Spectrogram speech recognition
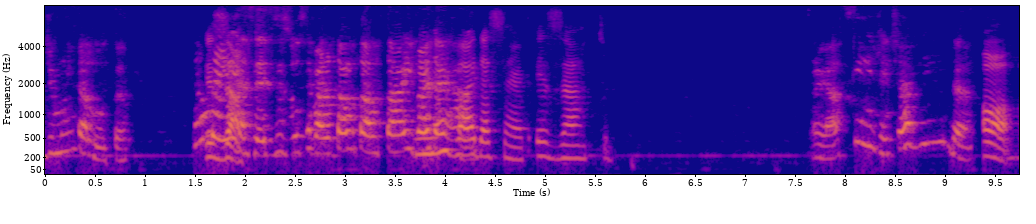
de muita luta. Também, Exato. às vezes você vai lutar, lutar, lutar e vai não dar errado. vai dar certo. Exato. É assim, gente, é a vida. Ó,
